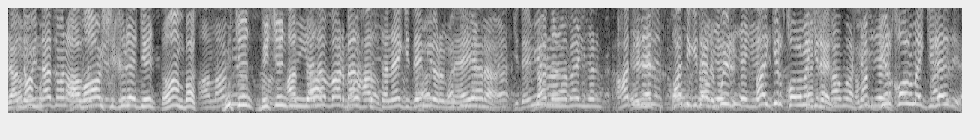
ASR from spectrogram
Randevuyu mı? ne zaman aldın? Allah'a şükür edin. Tamam bak. bütün bütün dünya Hastane var ben hastaneye gidemiyorum. Neye yara? ya? Gidemiyorum. Gel beraber gidelim. Hadi gidelim. Hadi gidelim. Buyur. Hadi gir koluma girelim. Tamam gir koluma girelim.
